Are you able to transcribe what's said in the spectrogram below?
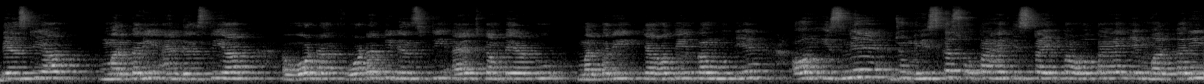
density of mercury and density of water water की density as compare to mercury क्या होती है? कम होती है। और इसमें जो मिनिस्कस होता है किस टाइप का होता है, ये मरकरी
